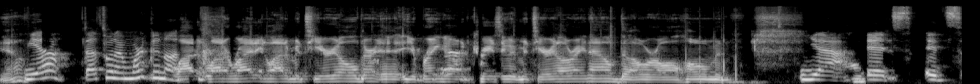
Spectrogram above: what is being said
yeah. Yeah that's what i'm working on. A lot, of, a lot of writing a lot of material. Uh, your brain yeah. going crazy with material right now though we're all home and yeah it's it's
